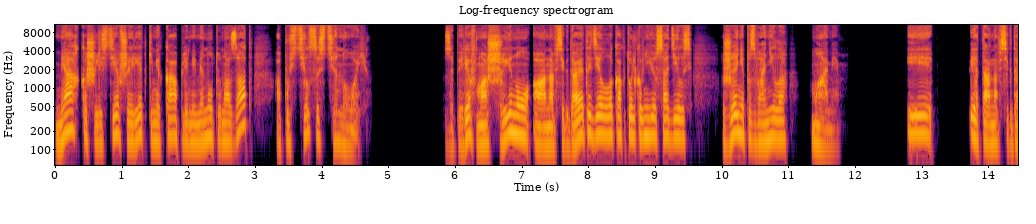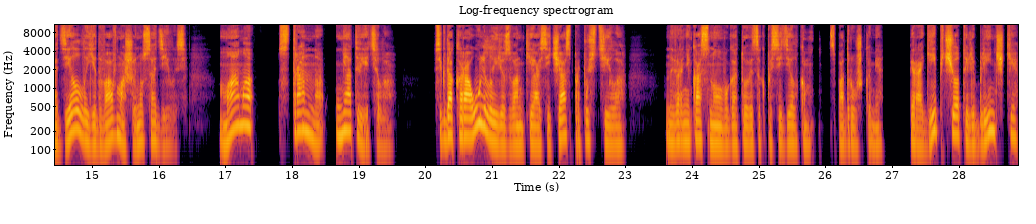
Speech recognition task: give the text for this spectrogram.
мягко шелестевший редкими каплями минуту назад, опустился стеной. Заперев машину, а она всегда это делала, как только в нее садилась, Женя позвонила маме. И это она всегда делала, едва в машину садилась. Мама, странно, не ответила. Всегда караулила ее звонки, а сейчас пропустила. Наверняка снова готовится к посиделкам с подружками. Пироги печет или блинчики.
